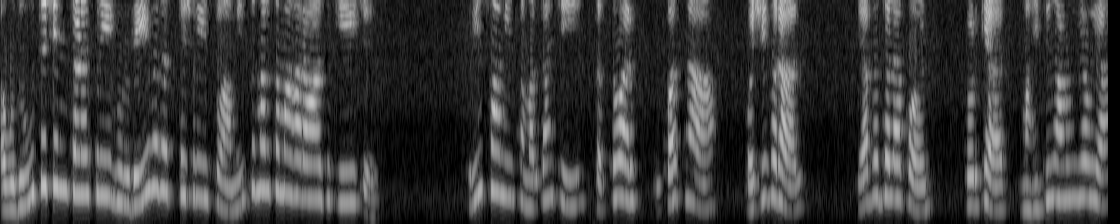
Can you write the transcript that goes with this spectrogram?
अवधूत चिंतन श्री गुरुदेव दत्त श्री स्वामी समर्थ महाराज की जय. श्री स्वामी समर्थांची सत्वार उपासना कशी कराल याबद्दल आपण थोडक्यात माहिती जाणून घेऊया.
